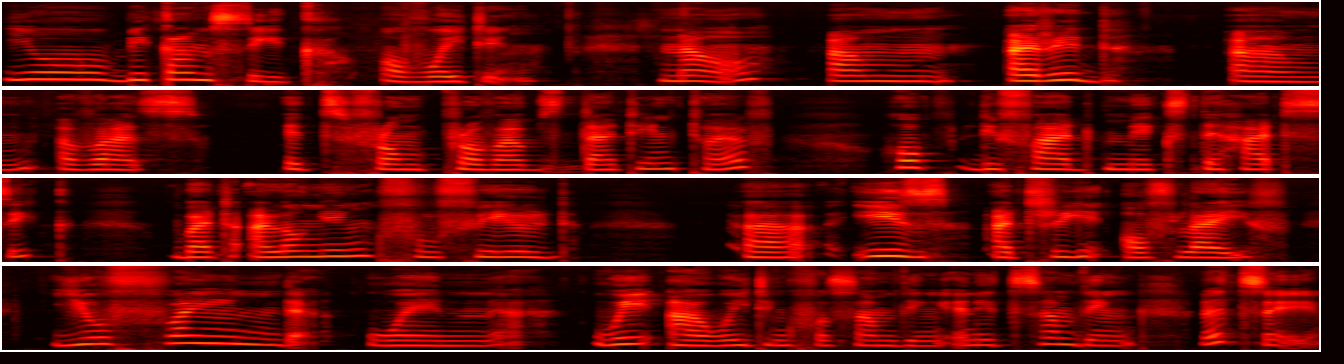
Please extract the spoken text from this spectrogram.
you become sick of waiting. Now, um, I read um, a verse. It's from Proverbs thirteen twelve. Hope deferred makes the heart sick, but a longing fulfilled uh, is a tree of life. You find when we are waiting for something, and it's something, let's say,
